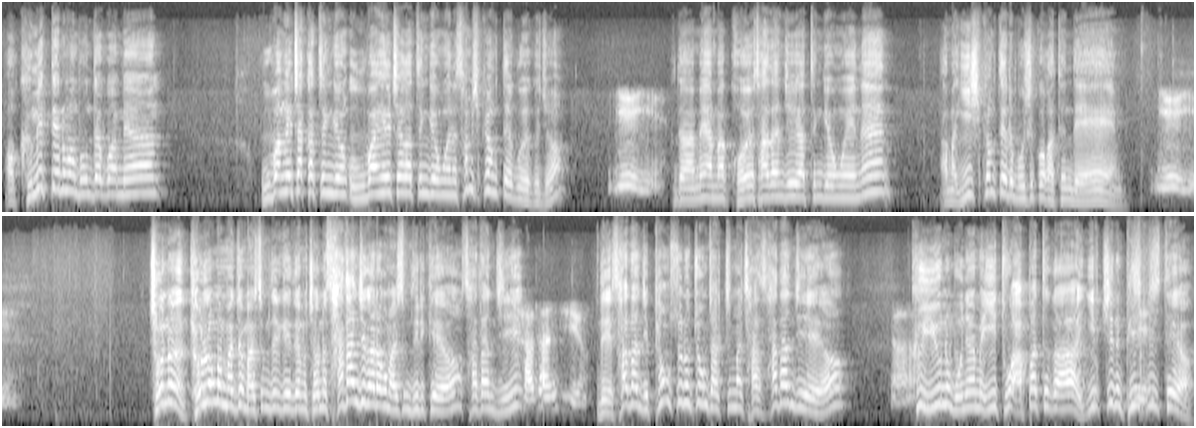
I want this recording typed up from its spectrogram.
어, 금액대로만 본다고 하면 우방일차 같은 경우 우방일차 같은 경우에는 30평대고요. 그죠? 예, 예. 그다음에 아마 거여 4단지 같은 경우에는 아마 20평대를 보실 것 같은데 예, 예. 저는 결론만 먼저 말씀드리게 되면 저는 4단지 가라고 말씀드릴게요. 4단지. 사단지요. 네, 4단지. 평수는 조금 작지만 자, 4단지예요. 아, 그 이유는 뭐냐면 이 두 아파트가 입지는 비슷비슷해요.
